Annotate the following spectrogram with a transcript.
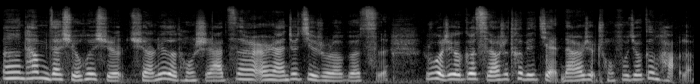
嗯，他们在学会学旋律的同时啊，自然而然就记住了歌词。如果这个歌词要是特别简单，而且重复就更好了。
